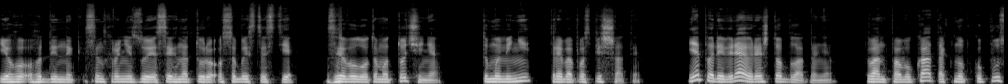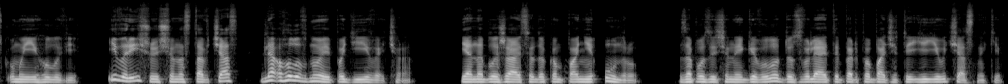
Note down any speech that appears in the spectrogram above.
його годинник синхронізує сигнатуру особистості з геволотом оточення, тому мені треба поспішати. Я перевіряю решту обладнання, квант павука та кнопку пуск у моїй голові і вирішую, що настав час для головної події вечора. Я наближаюся до компанії Унру. Запозичений геволот дозволяє тепер побачити її учасників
